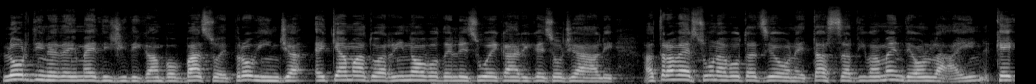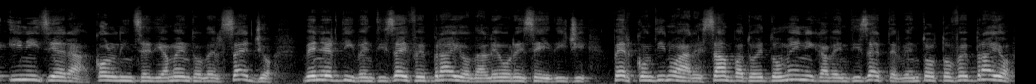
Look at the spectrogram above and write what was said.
L'Ordine dei Medici di Campobasso e provincia è chiamato al rinnovo delle sue cariche sociali attraverso una votazione tassativamente online che inizierà con l'insediamento del seggio venerdì 26 febbraio dalle ore 16 per continuare sabato e domenica 27 e 28 febbraio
